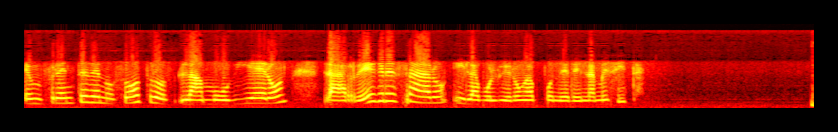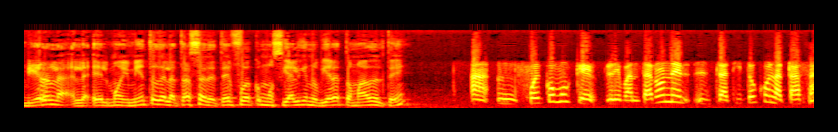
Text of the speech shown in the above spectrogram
enfrente de nosotros, la movieron, la regresaron y la volvieron a poner en la mesita. ¿Vieron el movimiento de la taza de té? ¿Fue como si alguien hubiera tomado el té? Ah, mm, fue como que levantaron el, platito con la taza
